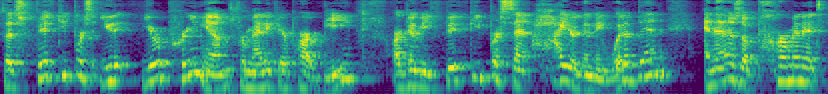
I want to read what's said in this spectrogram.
So that's 50%. You, your premiums for Medicare Part B are going to be 50% higher than they would have been, and that is a permanent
